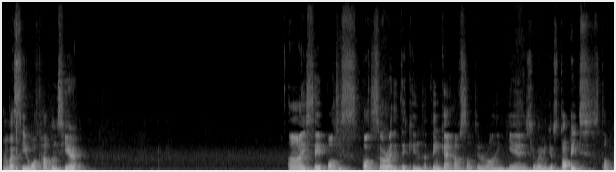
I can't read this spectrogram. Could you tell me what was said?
And let's see what happens here. I say pot is, pot is already taken. I think I have something running here. So let me just stop it, stop.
